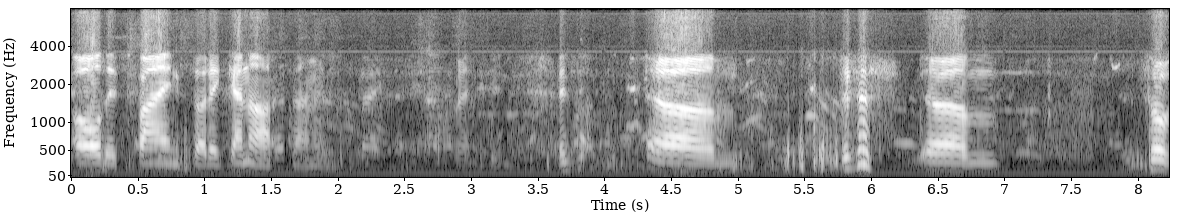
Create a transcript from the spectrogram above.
all this fines, so they cannot. I mean. Um, this is, um, so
